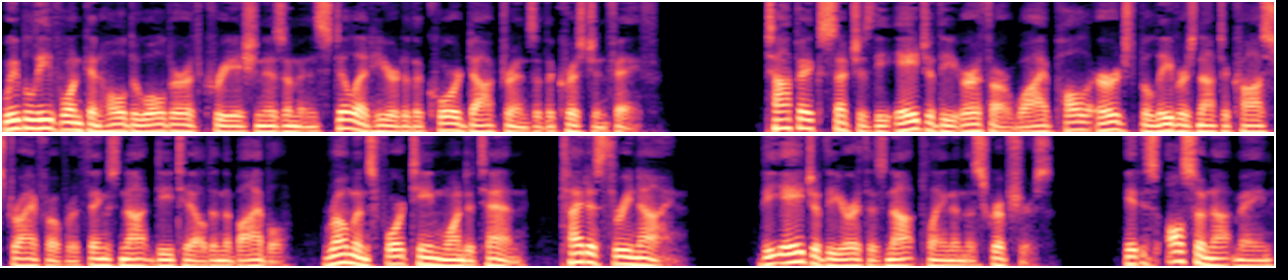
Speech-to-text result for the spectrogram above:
We believe one can hold to old earth creationism and still adhere to the core doctrines of the Christian faith. Topics such as the age of the earth are why Paul urged believers not to cause strife over things not detailed in the Bible. Romans 14 1 10, Titus 3 9. The age of the earth is not plain in the scriptures. It is also not main,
